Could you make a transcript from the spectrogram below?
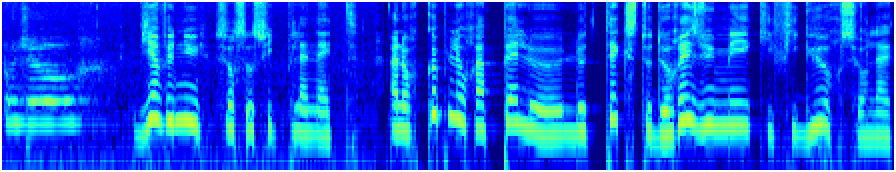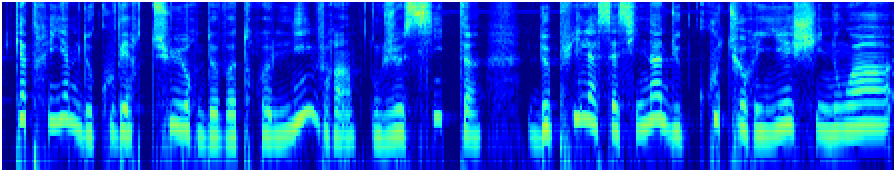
Bonjour. Bienvenue sur So Sweet Planet. Alors, comme le rappelle euh, le texte de résumé qui figure sur la quatrième de couverture de votre livre, donc je cite Depuis l'assassinat du couturier chinois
